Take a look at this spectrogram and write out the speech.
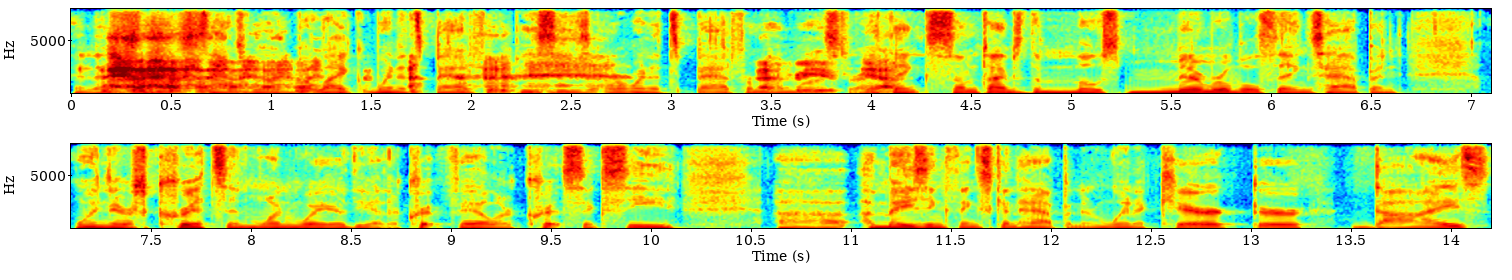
And that sounds weird, but like when it's bad for the PCs or when it's bad for my monster. Yeah. I think sometimes the most memorable things happen when there's crits in one way or the other crit fail or crit succeed. Uh, amazing things can happen. And when a character dies,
